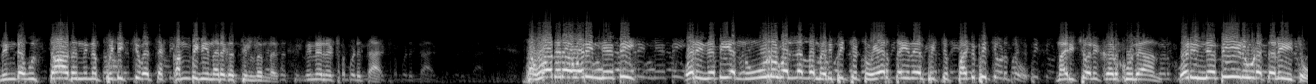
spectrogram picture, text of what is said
നിന്റെ ഉസ്താദ് നിന്നെ പിടിച്ചു വെച്ച കമ്പനി നരകത്തിൽ നിന്ന് നിന്നെ രക്ഷപ്പെടുത്താൻ. സഹോദര ഒരു നബി ഒരു നബിയെ നൂറ് കൊല്ലം മരിപ്പിച്ചിട്ട് ഉയർത്തെഴുന്നേൽപ്പിച്ച് പഠിപ്പിച്ചു കൊടുത്തു. മരിച്ചോലി കേൾക്കൂല. ഒരു നബിയിലൂടെ തെളിയിച്ചു.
